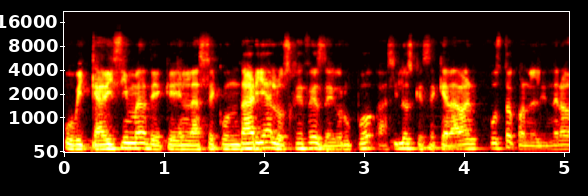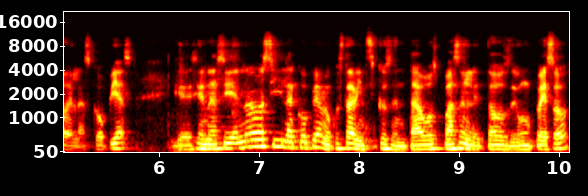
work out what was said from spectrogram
ubicadísima de que en la secundaria los jefes de grupo, así los que se quedaban justo con el dinero de las copias, que decían así, de, no, sí, la copia me cuesta 25 centavos, pásenle todos de un peso.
